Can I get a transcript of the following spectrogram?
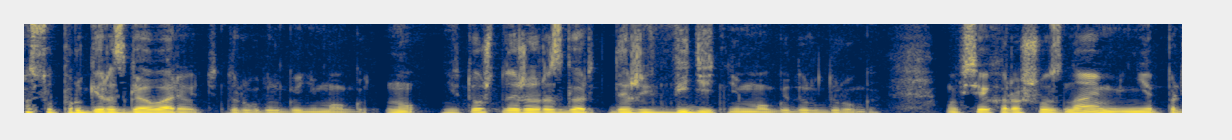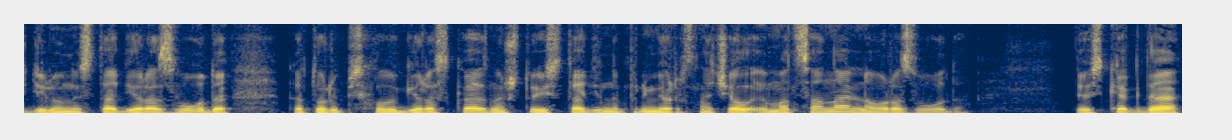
супруги разговаривать друг друга не могут. Ну, не то, что даже разговаривать, даже видеть не могут друг друга. Мы все хорошо знаем неопределенные стадии развода, которые в психологии рассказаны, что есть стадии, например, сначала эмоционального развода. То есть, когда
